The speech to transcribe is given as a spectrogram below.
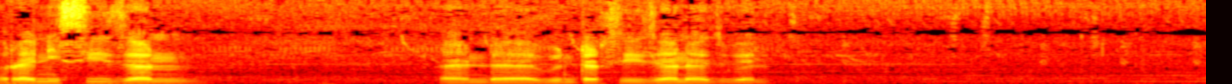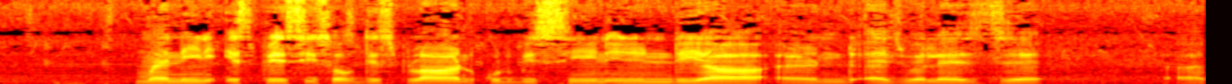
rainy season and uh, winter season as well. Many species of this plant could be seen in india and as well as uh, uh,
